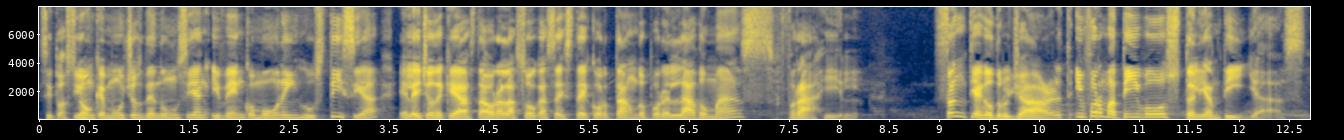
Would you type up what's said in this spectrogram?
situación que muchos denuncian y ven como una injusticia el hecho de que hasta ahora las se esté cortando por el lado más frágil. Santiago Druyart, Informativos Teleantillas.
